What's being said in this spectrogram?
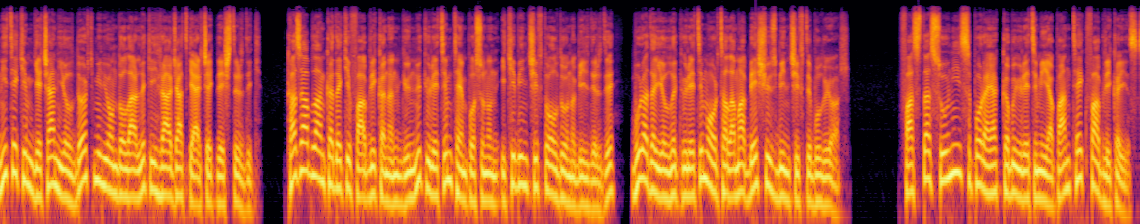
Nitekim geçen yıl 4 milyon dolarlık ihracat gerçekleştirdik. Casablanca'daki fabrikanın günlük üretim temposunun 2000 çift olduğunu bildirdi, burada yıllık üretim ortalama 500 bin çifti buluyor. Fas'ta suni spor ayakkabı üretimi yapan tek fabrikayız.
